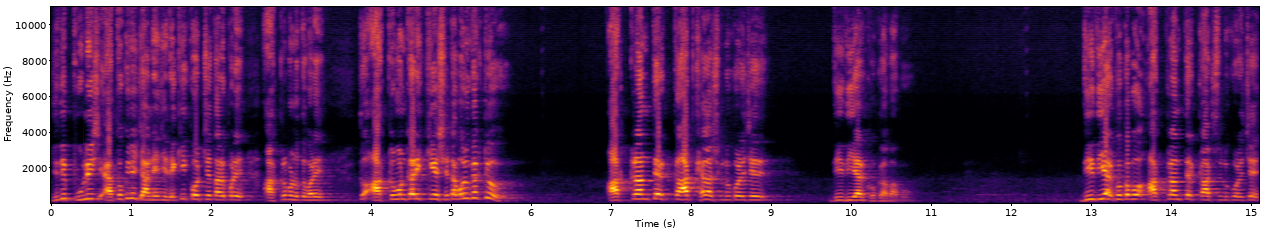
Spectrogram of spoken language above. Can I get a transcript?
যদি পুলিশ এত কিছু জানে যে রেকি করছে, তার উপরে আক্রমণ হতে পারে। তো আক্রমণকারী কে সেটা বলুক একটু? আক্রান্তের কাঠ খেলা শুরু করেছে দিদি আর খোকাবাবু। দিদি আর খোকাবাবু আক্রান্তের কাঠ শুরু করেছে,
